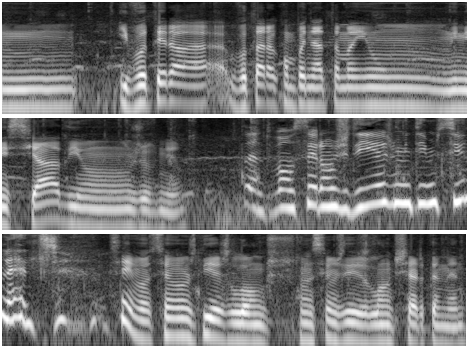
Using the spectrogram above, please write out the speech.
um, e vou, ter a, vou estar a acompanhar também um iniciado e um juvenil. Portanto, vão ser uns dias muito emocionantes. Sim, vão ser uns dias longos, vão ser uns dias longos certamente,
